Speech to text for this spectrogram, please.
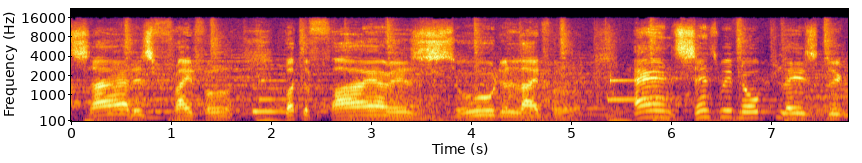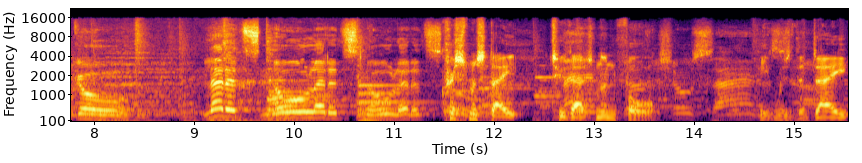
Outside is frightful, but the fire is so delightful. And since we've no place to go, let it snow, let it snow, let it snow. Christmas Day 2004. It was the day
